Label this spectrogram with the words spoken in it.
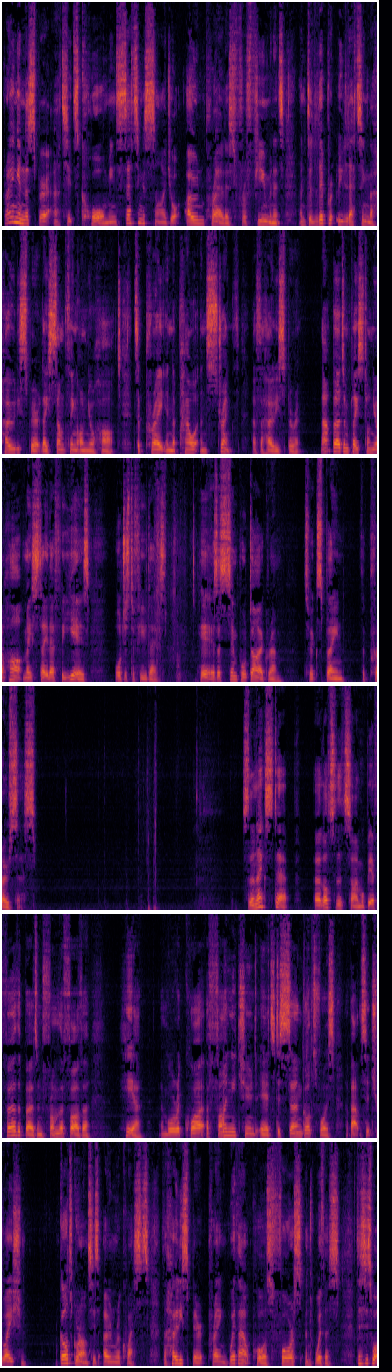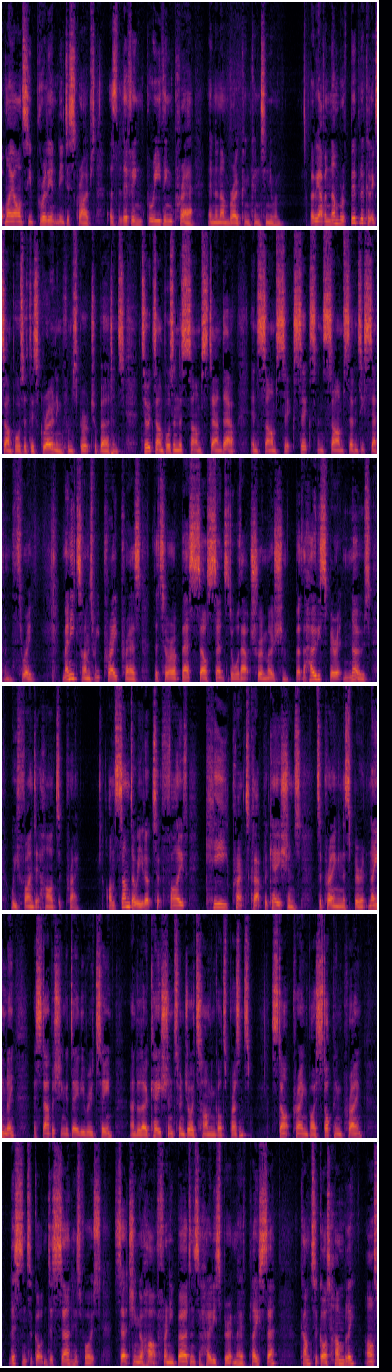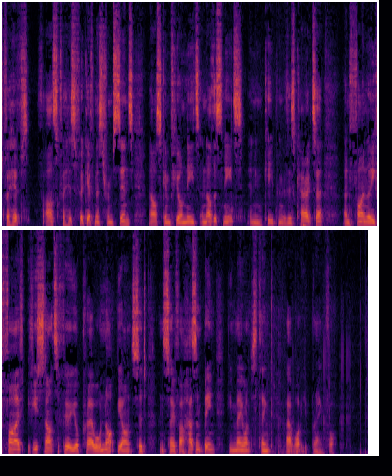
Praying in the Spirit at its core means setting aside your own prayer list for a few minutes and deliberately letting the Holy Spirit lay something on your heart to pray in the power and strength of the Holy Spirit. That burden placed on your heart may stay there for years or just a few days. Here is a simple diagram to explain the process. So the next step a lot of the time will be a further burden from the Father here and will require a finely tuned ear to discern God's voice about the situation. God grants his own requests, the Holy Spirit praying without pause for us and with us. This is what my auntie brilliantly describes as living, breathing prayer in an unbroken continuum. But we have a number of biblical examples of this groaning from spiritual burdens. Two examples in this psalm stand out in Psalm 6 6 and Psalm 77 3. Many times we pray prayers that are at best self centered or without true emotion, but the Holy Spirit knows we find it hard to pray. On Sunday, we looked at five key practical applications to praying in the Spirit, namely, establishing a daily routine and a location to enjoy time in God's presence, Start praying by stopping praying. Listen to God and discern His voice, searching your heart for any burdens the Holy Spirit may have placed there. Come to God humbly, ask for His, ask for His forgiveness from sins, and ask Him for your needs and others' needs in keeping with His character. And finally, five, if you start to feel your prayer will not be answered and so far hasn't been, you may want to think about what you're praying for.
